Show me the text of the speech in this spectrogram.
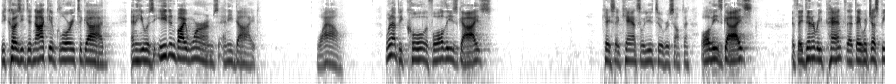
because he did not give glory to God, and he was eaten by worms and he died. Wow. Wouldn't that be cool if all these guys, case they cancel YouTube or something, all these guys, if they didn't repent, that they would just be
